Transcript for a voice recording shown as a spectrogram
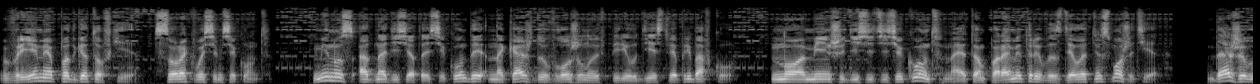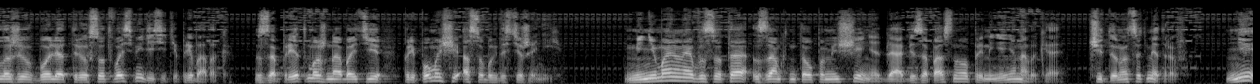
Время подготовки. 48 секунд. Минус одна десятая секунды на каждую вложенную в период действия прибавку. Но меньше 10 секунд на этом параметре вы сделать не сможете, даже вложив более 380 прибавок. Запрет можно обойти при помощи особых достижений. Минимальная высота замкнутого помещения для безопасного применения навыка – 14 метров. Не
